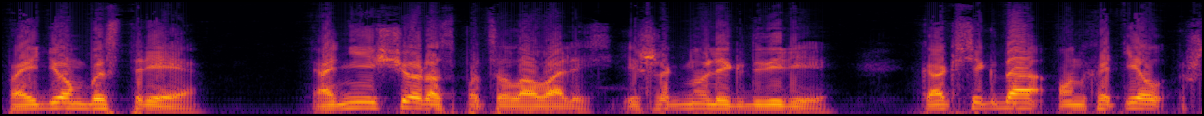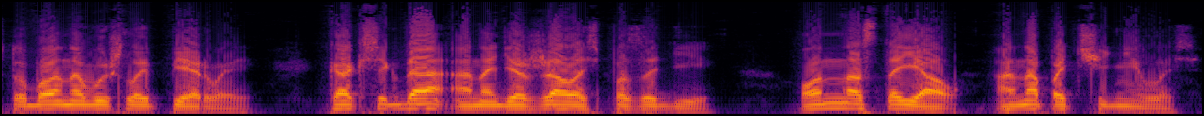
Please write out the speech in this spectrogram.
«Пойдем быстрее». Они еще раз поцеловались и шагнули к двери. Как всегда, он хотел, чтобы она вышла первой. Как всегда, она держалась позади. Он настоял, она подчинилась.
